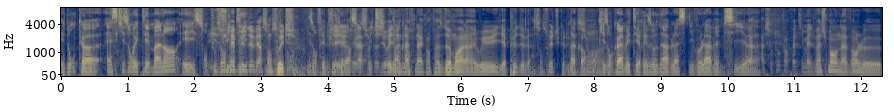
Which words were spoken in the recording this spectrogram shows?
Et donc, est-ce qu'ils ont été malins et ils sont tout Ils ont fait plus de versions Switch. Ils ont fait plus de versions photo Switch. du rayon de la D'accord. Fnac en face de moi. Là. et Oui, oui, il y a plus de versions Switch que de D'accord, versions. donc euh, ils ont quand même été raisonnables à ce niveau-là, même si. Bah, surtout qu'en fait, ils mettent vachement en avant le,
